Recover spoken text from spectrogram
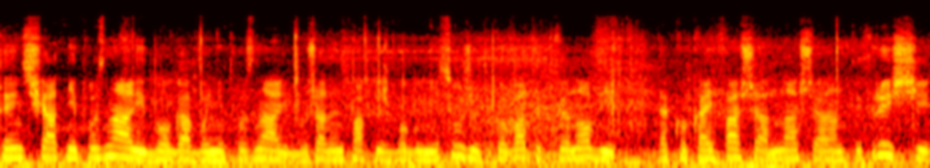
ten świat nie poznali Boga, bo nie poznali, bo żaden papież Bogu nie służył, tylko Watykanowi, jako Kajfasze, nasi antychryści.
